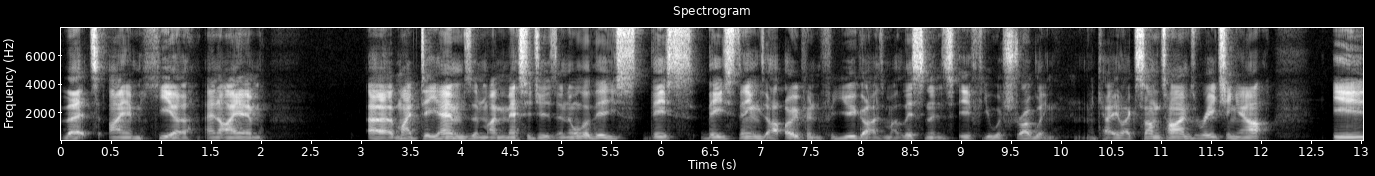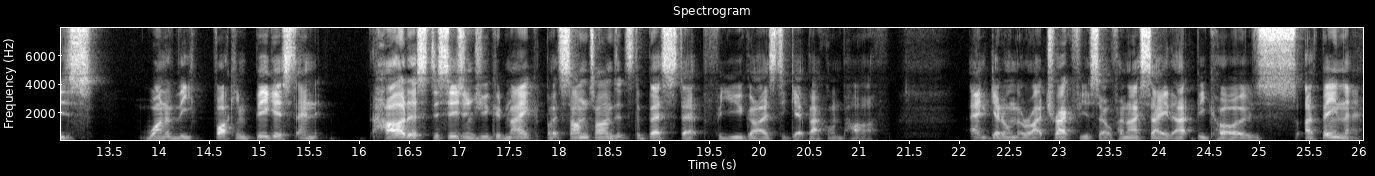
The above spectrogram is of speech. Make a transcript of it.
that I am here and I am uh, my DMs and my messages and all of these this these things are open for you guys, my listeners, if you were struggling. Okay, like sometimes reaching out is one of the fucking biggest and hardest decisions you could make, but sometimes it's the best step for you guys to get back on path and get on the right track for yourself. And I say that because I've been there.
